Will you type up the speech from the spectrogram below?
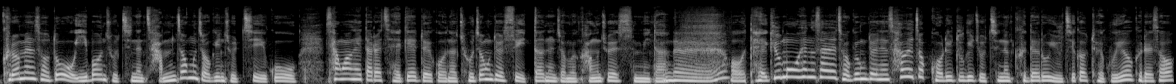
그러면서도 이번 조치는 잠정적인 조치이고 상황에 따라 재개되거나 조정될 수 있다는 점을 강조했습니다. 네. 어, 대규모 행사에 적용되는 사회적 거리두기 조치는 그대로 유지가 되고요. 그래서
